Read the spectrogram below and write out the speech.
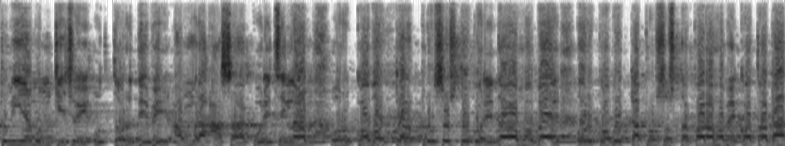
তুমি এমন কিছুই উত্তর দিবে। আমরা আশা করেছিলাম ওর কবরটা প্রশস্ত করে দেওয়া হবে। ওর কবরটা প্রশস্ত করা হবে কতটা?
